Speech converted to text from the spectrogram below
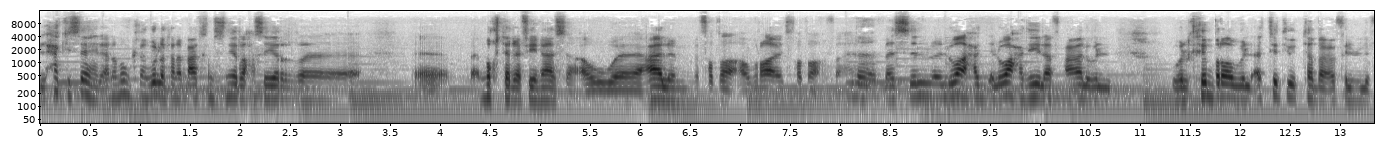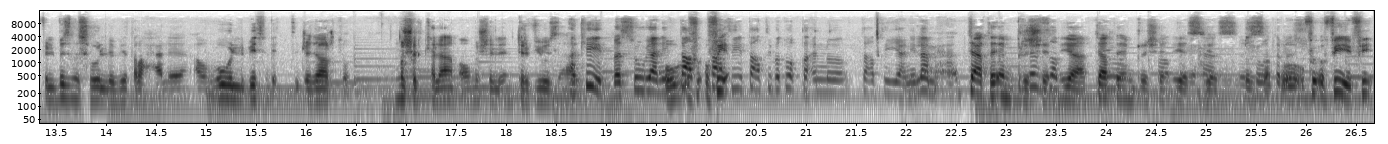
الحكي سهل. أنا ممكن أقول لك أنا بعد خمس سنين راح أصير مخترع في ناسا أو عالم فضاء أو رائد فضاء نعم. بس ال- الواحد الواحد هي الأفعال والخبرة وال attitude تبعه في في ال business هو اللي بيطرح عليه أو هو اللي بيثبت جدارته. مش الكلام أو مش ال interviews هذا أكيد بس هو يعني بتعطي وفي- تعطي, تعطي بتوقع إنه تعطي يعني لمحة. بتعطي impression. yeah بتعطي impression بتعطي yes yes بالضبط. وفي وفي في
